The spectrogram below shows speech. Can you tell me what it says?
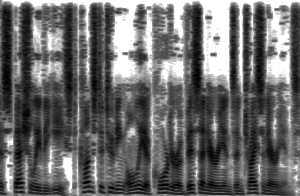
especially the east constituting only a quarter of vicenarians and tricenarians.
